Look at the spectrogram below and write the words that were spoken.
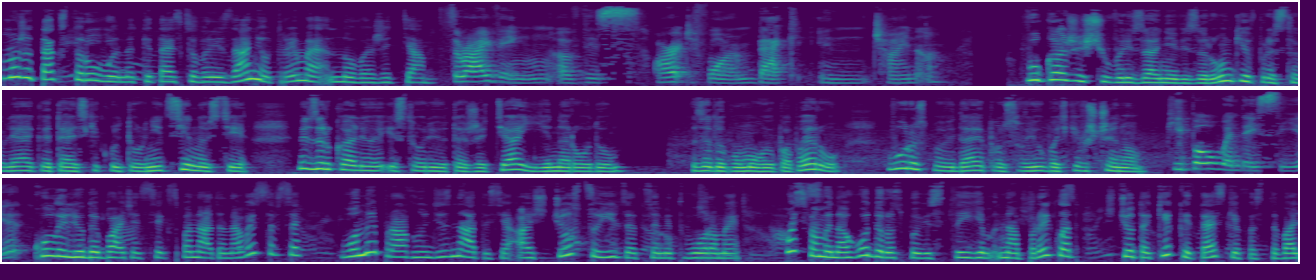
Може, так старовинне китайське вирізання отримає нове життя. Ву каже, що вирізання візерунків представляє китайські культурні цінності, відзеркалює історію та життя її народу. За допомогою паперу Ву розповідає про свою батьківщину. Коли люди бачать ці експонати на виставці, вони прагнуть дізнатися, а що стоїть за цими творами. Ось вам і нагода розповісти їм, наприклад, що таке китайський фестиваль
